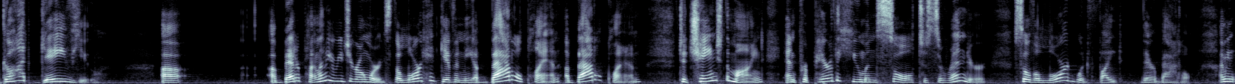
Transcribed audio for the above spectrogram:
God gave you a, a better plan. Let me read your own words. The Lord had given me a battle plan, a battle plan to change the mind and prepare the human soul to surrender so the Lord would fight their battle. I mean,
